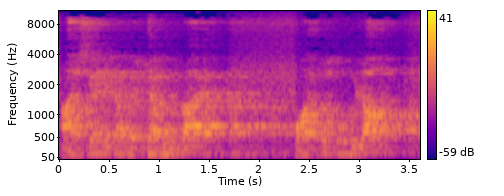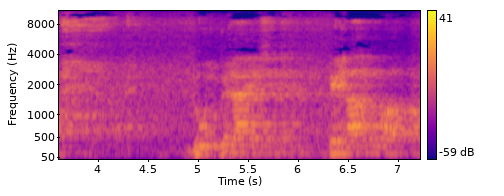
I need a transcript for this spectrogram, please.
آسیہ کا بچہ بھوکا ہے۔ عورتوں کو بلاؤ۔ دودھ پلائیں سے اعلان ہوا۔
